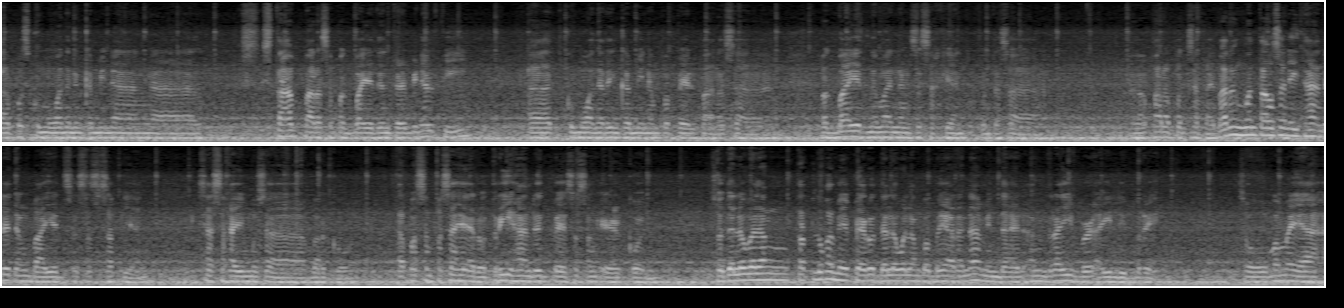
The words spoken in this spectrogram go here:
Tapos kumuha na rin kami ng uh, stub para sa pagbayad ng terminal fee. At kumuha na rin kami ng papel para sa pagbayad naman ng sasakyan pupunta sa uh, para pagsakay. Parang 1,800 ang bayad sa sasakyan. Sasakay mo sa barko. Tapos ang pasahero, 300 pesos ang aircon. So dalawa lang, tatlo kami pero dalawa lang babayaran namin dahil ang driver ay libre. So mamaya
